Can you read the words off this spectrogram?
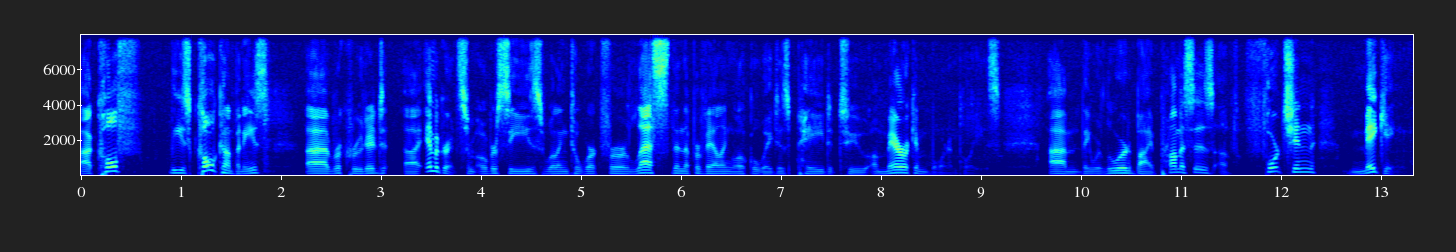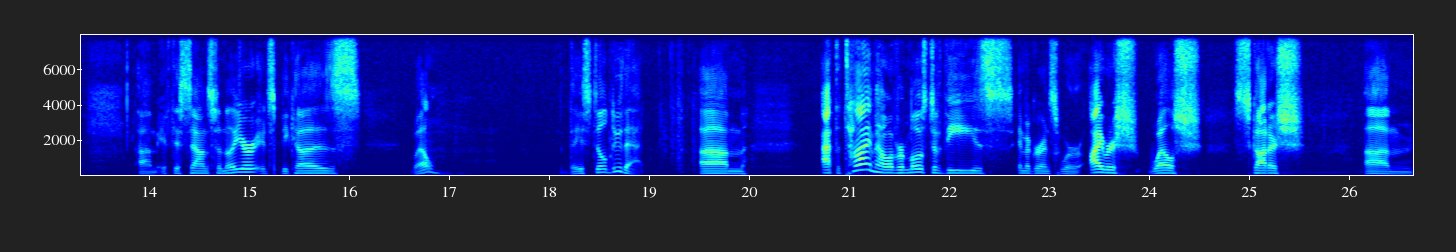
Uh, coal f- these coal companies uh, recruited uh, immigrants from overseas willing to work for less than the prevailing local wages paid to American born employees. Um, they were lured by promises of fortune making. Um, if this sounds familiar, it's because, well, they still do that. Um, at the time, however, most of these immigrants were Irish, Welsh, Scottish, um,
